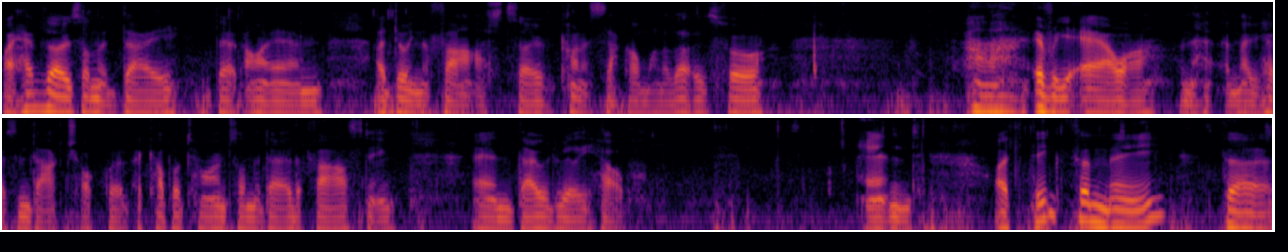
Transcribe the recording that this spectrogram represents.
I have those on the day that I am uh, doing the fast. So kind of suck on one of those for uh, every hour and, and maybe have some dark chocolate a couple of times on the day of the fasting and they would really help. And I think for me, the,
